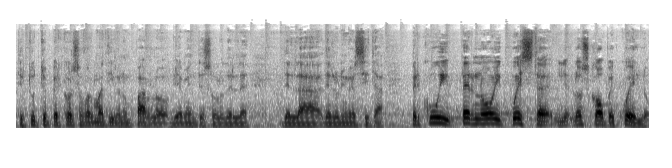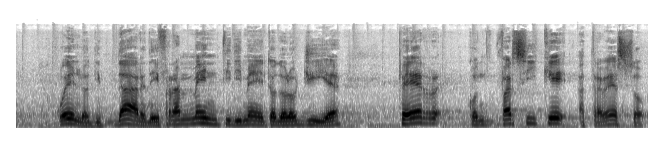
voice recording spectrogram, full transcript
di tutto il percorso formativo, non parlo ovviamente solo del, della, dell'università. Per cui per noi questa, lo scopo è quello, quello di dare dei frammenti di metodologie per far sì che attraverso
